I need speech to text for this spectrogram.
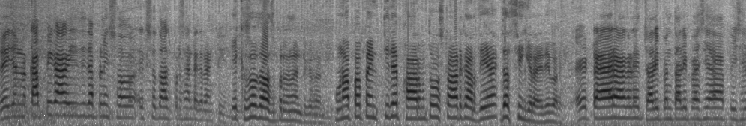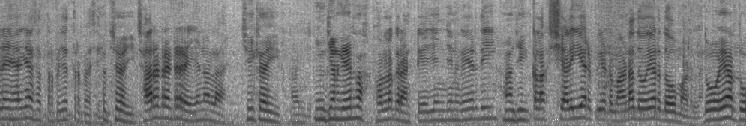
ਰੀਜਨਲ ਕਾਪੀ ਕਾਗਜ਼ ਦੀ ਤਾਂ ਆਪਣੀ 100 110% ਗਾਰੰਟੀ ਹੈ 110% ਗਾਰੰਟੀ ਹੁਣ ਆਪਾਂ 35 ਦੇ ਫਾਰਮ ਤੋਂ ਸਟਾਰਟ ਕਰਦੇ ਆ ਦੱਸੀ ਕਰਾ ਇਹਦੇ ਬਾਰੇ। ਇਹ ਟਾਇਰ ਅਗਲੇ 40 45 ਪੈਸੇ ਆ ਪਿਛਲੇ ਹੈਗੇ ਆ 70 75 ਪੈਸੇ। ਅੱਛਾ ਜੀ। ਸਾਰਾ ਟਰੈਕਟਰ ਰੀਜਨਲ ਆ। ਠੀਕ ਹੈ ਜੀ। ਹਾਂਜੀ। ਇੰਜਨ ਗੇਅਰ ਦਾ? ਫੁੱਲ ਗਾਰੰਟੀ ਹੈ ਜੀ ਇੰਜਨ ਗੇਅਰ ਦੀ। ਹਾਂਜੀ। 146000 ਰੁਪਏ ਡਿਮਾਂਡ ਆ 2002 ਮਾਡਲ ਹੈ 2002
